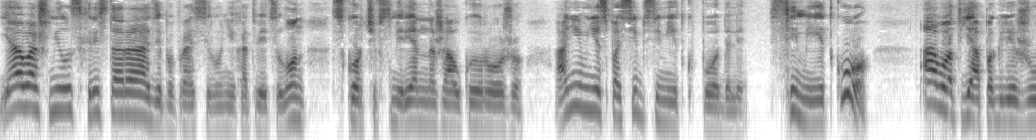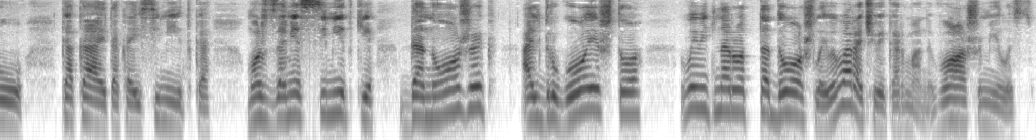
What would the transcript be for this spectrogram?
Я ваш милость Христа ради попросил у них, ответил он, скорчив смиренно жалкую рожу. Они мне спасибо семитку подали. Семитку? А вот я погляжу, какая такая семитка. Может, замес семитки да ножик, аль другое что? Вы ведь народ-то дошлый, выворачивай карманы, ваша милость.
